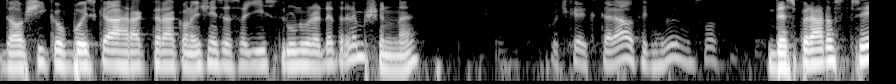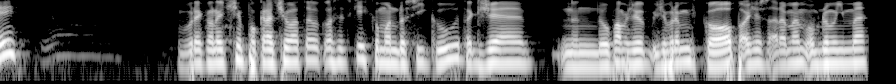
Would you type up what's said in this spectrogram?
další kovbojská hra, která konečně se sadí strunu Red Dead Redemption, ne? Počkej, která? Teď nevím. Slav. Desperados 3? Bude konečně pokračovatel klasických komandosíků, takže doufám, že, že budeme mít koop a že s Adamem obnovíme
